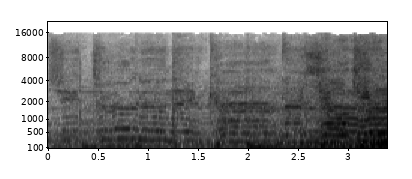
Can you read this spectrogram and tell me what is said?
다시 두 눈을 감아 여기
